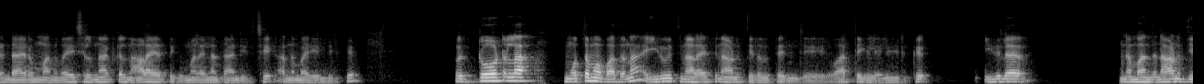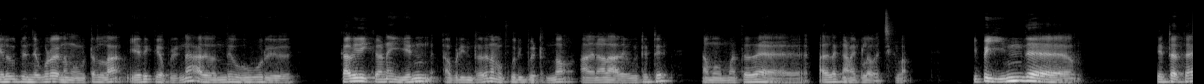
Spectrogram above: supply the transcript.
ரெண்டாயிரம் அந்த மாதிரி சில நாட்கள் நாலாயிரத்துக்கு மேலெல்லாம் தாண்டிடுச்சு. அந்த மாதிரி எழுதியிருக்கு இப்போ டோட்டலாக மொத்தமாக பார்த்தோன்னா இருபத்தி நாலாயிரத்தி நானூற்றி எழுபத்தஞ்சு வார்த்தைகள் எழுதியிருக்கு. இதில் நம்ம அந்த நானூற்றி எழுபத்தஞ்சை கூட நம்ம விட்டுடலாம் எதுக்கு அப்படின்னா அது வந்து ஒவ்வொரு கவிதைக்கான எண் அப்படின்றத நம்ம குறிப்பிட்டிருந்தோம். அதனால் அதை விட்டுட்டு நம்ம மற்றதை அதில் கணக்கில் வச்சுக்கலாம். இப்போ இந்த திட்டத்தை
